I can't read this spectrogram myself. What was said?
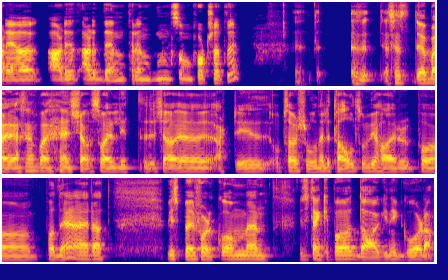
er det, er, det, er det den trenden som fortsetter? Jeg, synes bare, jeg skal bare svare litt artig observasjon eller tall som vi har på, på, det. er at Vi spør folk om eh, Hvis du tenker på dagen i går, da.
